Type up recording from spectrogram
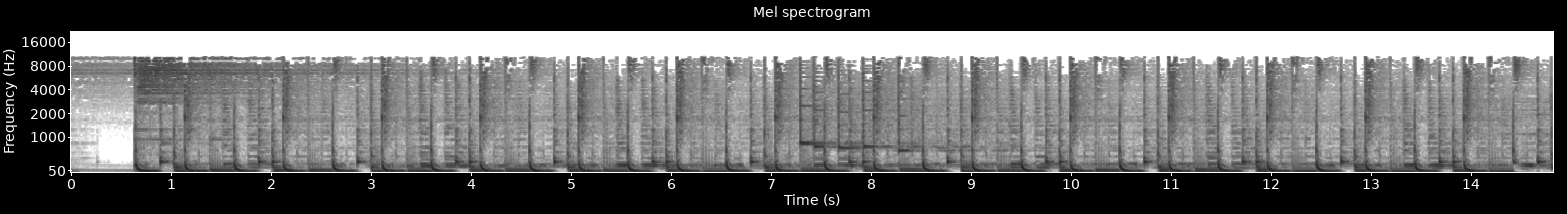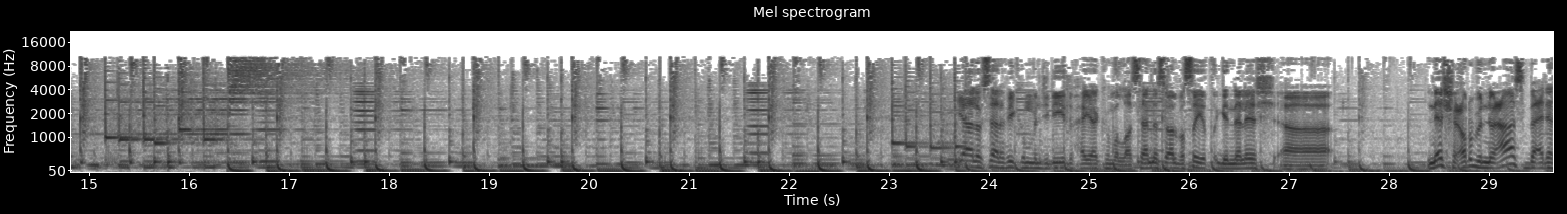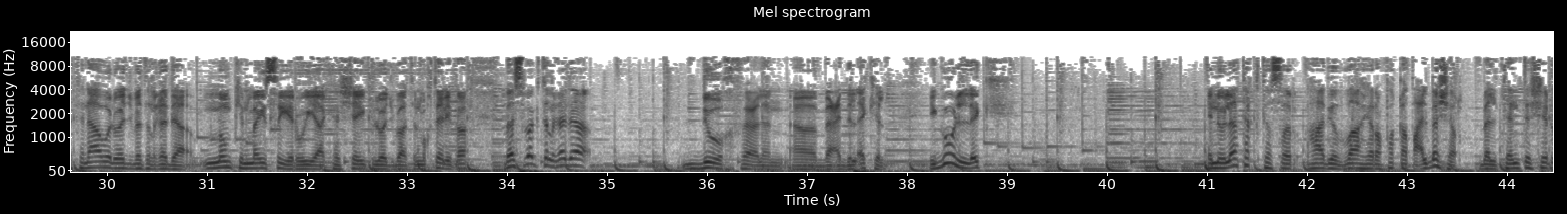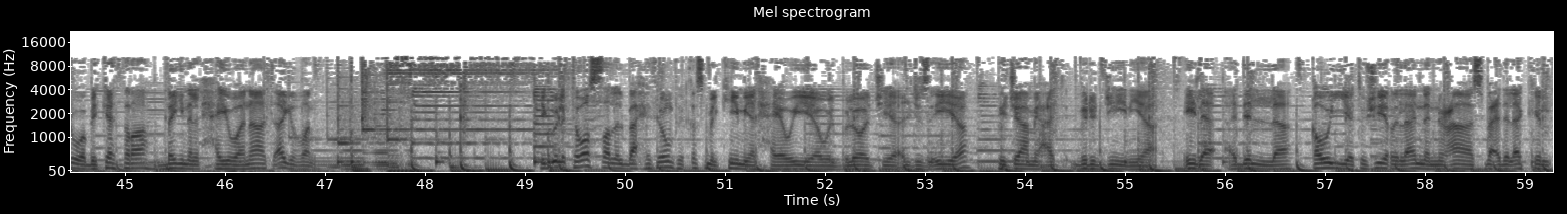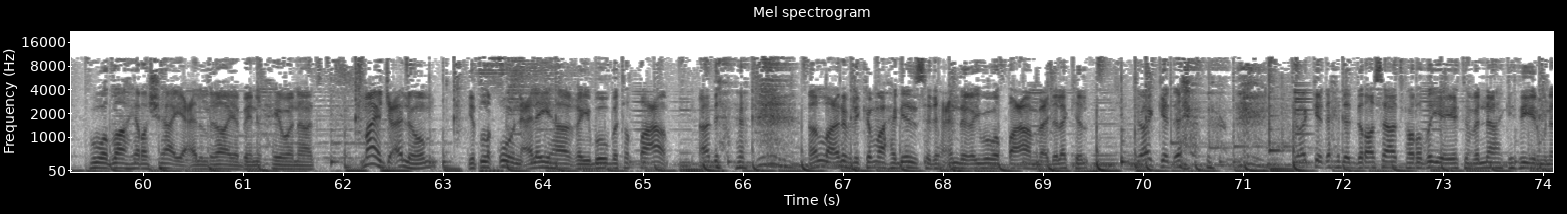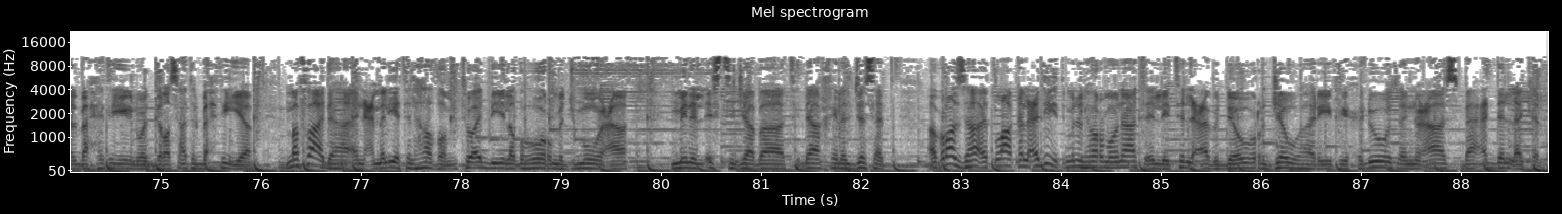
وسهلا فيكم من جديد وحياكم الله. سألنا سؤال بسيط قلنا ليش آه نشعر بالنعاس بعد تناول وجبة الغداء؟ ممكن ما يصير وياك هالشيء في الوجبات المختلفة بس وقت الغداء دوخ فعلا آه بعد الأكل. يقول لك إنه لا تقتصر هذه الظاهرة فقط على البشر بل تنتشر وبكثرة بين الحيوانات أيضا. يقول لك توصل الباحثون في قسم الكيمياء الحيوية والبيولوجيا الجزئية في جامعة فيرجينيا. إلى أدلة قوية تشير إلى أن النعاس بعد الأكل هو ظاهرة شائعة للغاية بين الحيوانات. ما يجعلهم يطلقون عليها غيبوبة الطعام. هذا الله عرف لي كم واحد ينسدح عنده غيبوبة الطعام بعد الأكل. تؤكد تؤكد إحدى الدراسات فرضية يتبناها كثير من الباحثين والدراسات البحثية. مفادها أن عملية الهضم تؤدي إلى ظهور مجموعة من الاستجابات داخل الجسد. أبرزها إطلاق العديد من الهرمونات اللي تلعب دور جوهري في حدوث النعاس بعد الأكل.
